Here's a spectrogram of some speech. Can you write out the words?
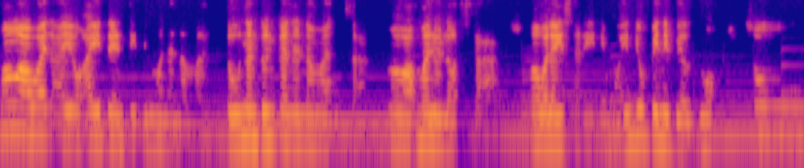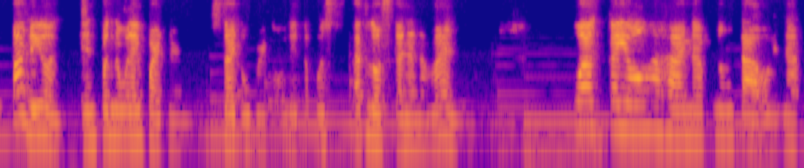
Mawawala yung identity mo na naman. So, nandun ka na naman sa, malulos ka. Mawala yung sarili mo and yung binibuild mo. So, paano yun? And pag nawala yung partner mo, start over ka ulit. Tapos, at loss ka na naman. Huwag kayong hahanap ng tao na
